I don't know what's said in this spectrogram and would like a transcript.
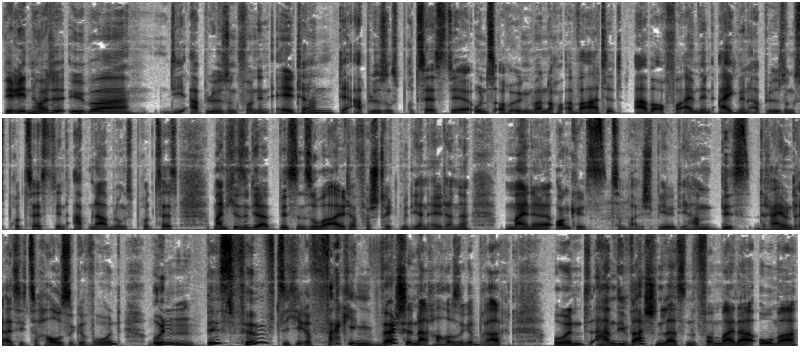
Wir reden heute über die Ablösung von den Eltern, der Ablösungsprozess, der uns auch irgendwann noch erwartet, aber auch vor allem den eigenen Ablösungsprozess, den Abnabelungsprozess. Manche sind ja bis ins hohe Alter verstrickt mit ihren Eltern. Ne? Meine Onkels zum Beispiel, die haben bis 33 zu Hause gewohnt und bis 50 ihre fucking Wäsche nach Hause gebracht und haben die waschen lassen von meiner Oma.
